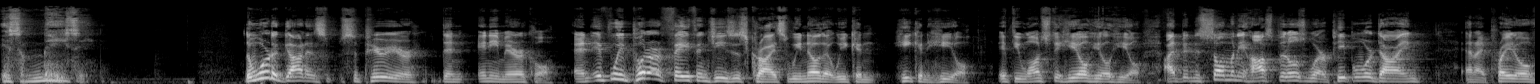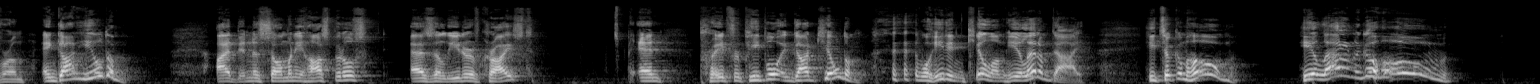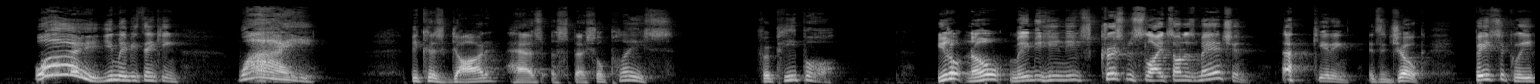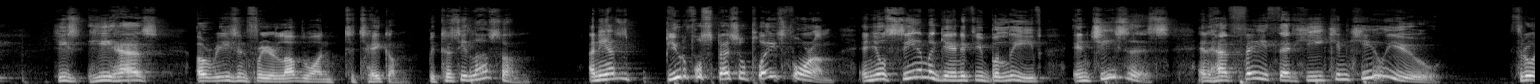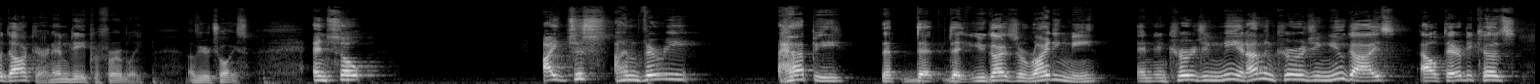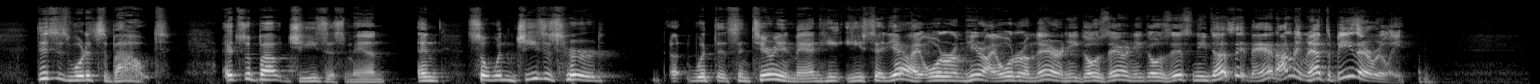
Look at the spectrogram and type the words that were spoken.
is amazing. The Word of God is superior than any miracle. And if we put our faith in Jesus Christ, we know that we can he can heal. If he wants to heal, he'll heal. I've been to so many hospitals where people were dying and I prayed over him, and God healed him. I've been to so many hospitals as a leader of Christ and prayed for people and God killed them. well, he didn't kill them, he let them die. He took them home. He allowed them to go home. Why? You may be thinking, why? Because God has a special place for people. You don't know, maybe he needs Christmas lights on his mansion. Kidding, it's a joke. Basically, he's he has a reason for your loved one to take him because he loves them. And he has a beautiful special place for him. And you'll see him again if you believe in Jesus and have faith that he can heal you through a doctor, an MD preferably, of your choice. And so I just I'm very happy that that that you guys are writing me and encouraging me and I'm encouraging you guys out there because this is what it's about. It's about Jesus, man. And so when Jesus heard uh, with the centurion man, he he said, "Yeah, I order him here, I order him there," and he goes there and he goes this and he does it, man. I don't even have to be there really.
